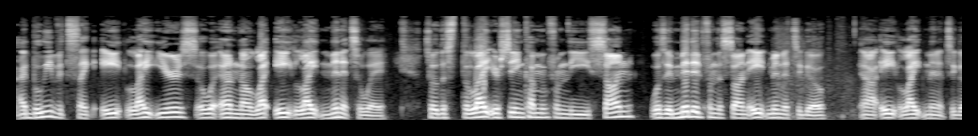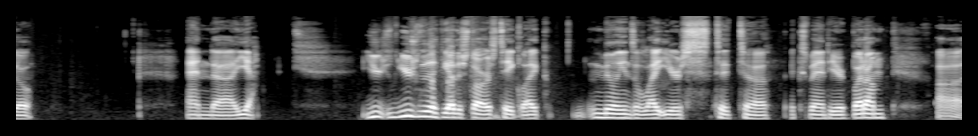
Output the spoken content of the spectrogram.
I believe it's like eight light years away. I know, light, eight light minutes away. So this the light you're seeing coming from the sun was emitted from the sun eight minutes ago, uh, eight light minutes ago. And uh, yeah usually like the other stars take like millions of light years to, to expand here but um uh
